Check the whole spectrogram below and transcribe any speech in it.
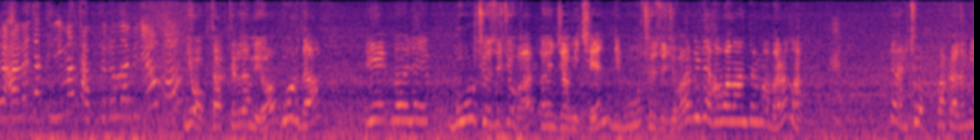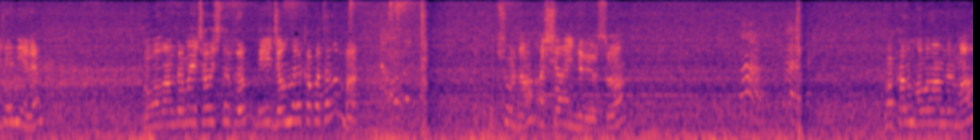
Ve araca klima taktırılabiliyor mu? Yok taktırılamıyor. Burada bir böyle buğu çözücü var ön cam için. Bir buğu çözücü var. Bir de havalandırma var ama yani çok bakalım bir deneyelim. Havalandırmayı çalıştırdım. Bir camları kapatalım mı? Şuradan aşağı indiriyorsun. Ha, böyle. Bakalım havalandırma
